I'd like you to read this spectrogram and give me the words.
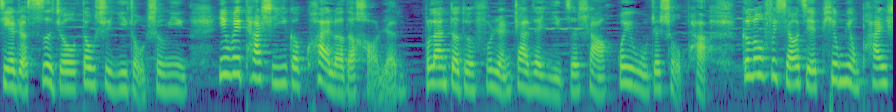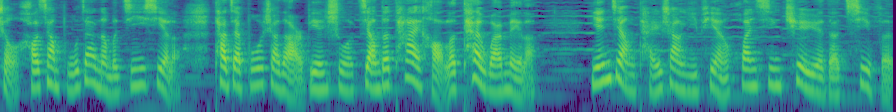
接着，四周都是一种声音，因为他是一个快乐的好人。布兰德顿夫人站在椅子上，挥舞着手帕；格罗夫小姐拼命拍手，好像不再那么机械了。她在波莎的耳边说：“讲得太好了，太完美了。”演讲台上一片欢欣雀跃的气氛。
